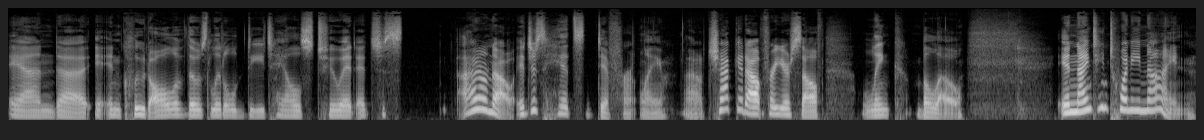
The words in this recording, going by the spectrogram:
and uh, include all of those little details to it, it just, I don't know, it just hits differently. Uh, check it out for yourself. Link below. In 1929,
